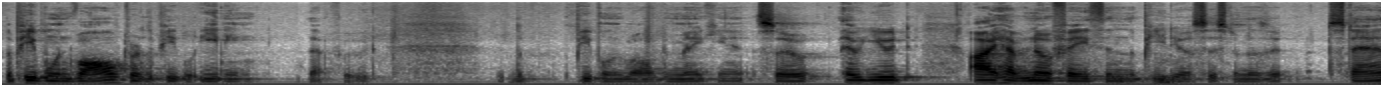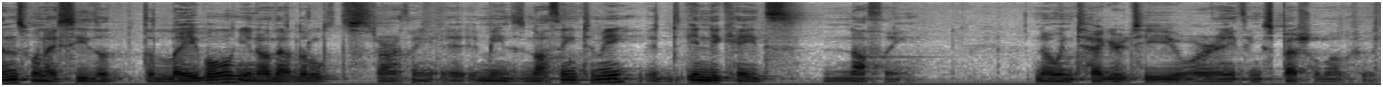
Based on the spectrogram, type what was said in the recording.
the people involved or the people eating that food, the people involved in making it. So uh, you'd, I have no faith in the PDO system as it stands. When I see the, the label, you know, that little star thing, it, it means nothing to me. It indicates nothing, no integrity or anything special about the food.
